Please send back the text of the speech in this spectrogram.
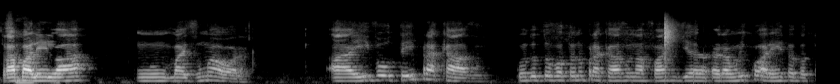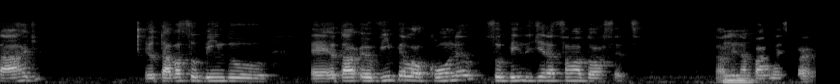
Trabalhei lá um, mais uma hora. Aí voltei para casa. Quando eu estou voltando para casa, na faixa de era 1h40 da tarde, eu estava subindo, é, eu, tava, eu vim pela O'Connell, subindo em direção a Dorset, ali hum. na Parma Square.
